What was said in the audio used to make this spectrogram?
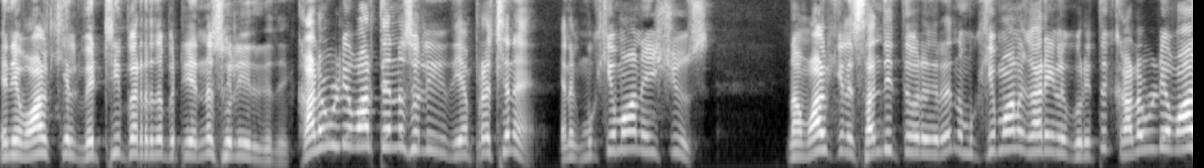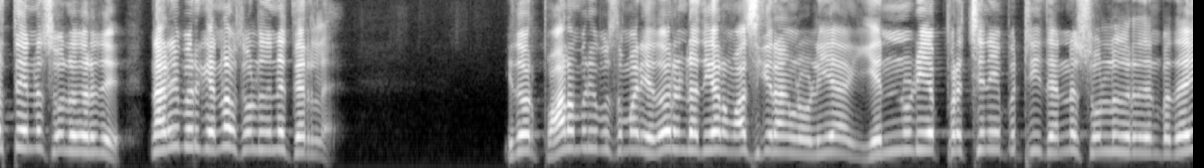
என்னை வாழ்க்கையில் வெற்றி பெறுறதை பற்றி என்ன சொல்லியிருக்குது? கடவுளுடைய வார்த்தை என்ன சொல்லியிருக்குது? என் பிரச்சனை எனக்கு முக்கியமான இஷ்யூஸ் நான் வாழ்க்கையில் சந்தித்து வருகிற இந்த முக்கியமான காரியங்கள் குறித்து கடவுளுடைய வார்த்தை என்ன சொல்லுகிறது? நிறைய பேருக்கு என்ன சொல்லுதுன்னே தெரில ஏதோ ஒரு பாரம்பரிய புஸ்தகம் மாதிரி ஏதோ ரெண்டு அதிகாரம் வாசிக்கிறாங்களோ ஒழிய என்னுடைய பிரச்சனையை பற்றி இது என்ன சொல்லுகிறது என்பதை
